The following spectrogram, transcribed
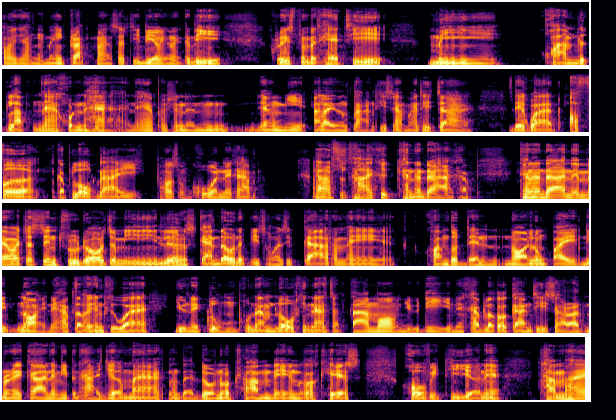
ก็ยังไม่กลับมาสักทีเดียวอย่างไรก็ดีกรีซเป็นประเทศที่มีความลึกลับน่าค้นหานะครับเพราะฉะนั้นยังมีอะไรต่างๆ ที่สามารถที่จะเรียกว่า offer กับโลกได้อีกพอสมควรนะครับ อันดับสุดท้ายคือแคนาดาครับแคนาดาเนี่ยแม้ว่าจัสตินทรูโดจะมีเรื่องสแกนเดลในปี 2019ทำให้ความโดดเด่นน้อยลงไปนิดหน่อยนะครับ แต่ก็ยังถือว่าอยู่ในกลุ่มผู้นำโลกที่น่าจับตามองอยู่ดีนะครับ แล้วก็การที่สหรัฐอเมริกาเนี่ยมีปัญหาเยอะมาก ตั้งแต่โดนัลด์ทรัมป์เองแล้วก็เคสโควิดที่เยอะเนี่ยทำให้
